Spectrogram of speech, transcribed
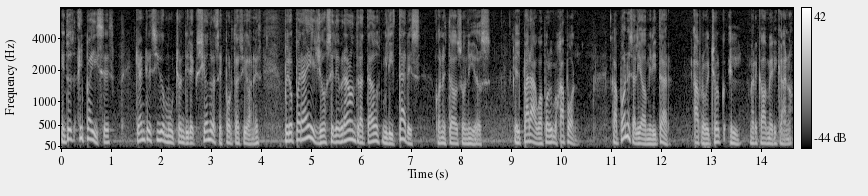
Entonces hay países que han crecido mucho en dirección de las exportaciones, pero para ello celebraron tratados militares con Estados Unidos. El paraguas, por ejemplo, Japón. Japón es aliado militar, aprovechó el mercado americano.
